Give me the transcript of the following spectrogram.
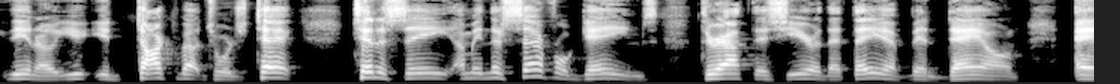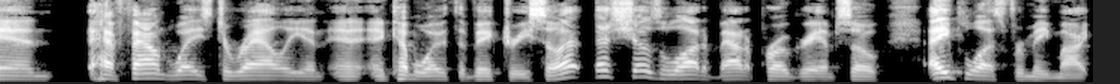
You know, you, you talked about Georgia Tech, Tennessee. I mean, there's several games throughout this year that they have been down and have found ways to rally and, and, and come away with the victory. So that, that shows a lot about a program. So A plus for me, Mike.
